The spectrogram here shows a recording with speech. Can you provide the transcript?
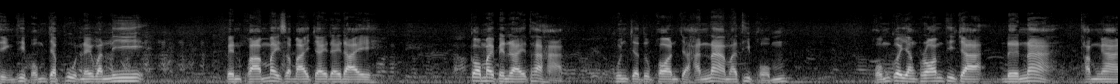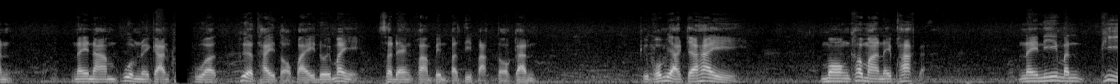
สิ่งที่ผมจะพูดในวันนี้ เป็นความไม่สบายใจใด ๆ ก็ไม่เป็นไรถ้าหากคุณจตุพรจะหันหน้ามาที่ผม ผมก็ยังพร้อมที่จะเดินหน้าทำงานในนามผู้อำนวยการครอบครัวเพื่อไทยต่อไป โดยไม่แสดงความเป็นปฏิปักษ์ต่อกัน คือผมอยากจะให้มองเข้ามาในพักในนี้มันพี่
